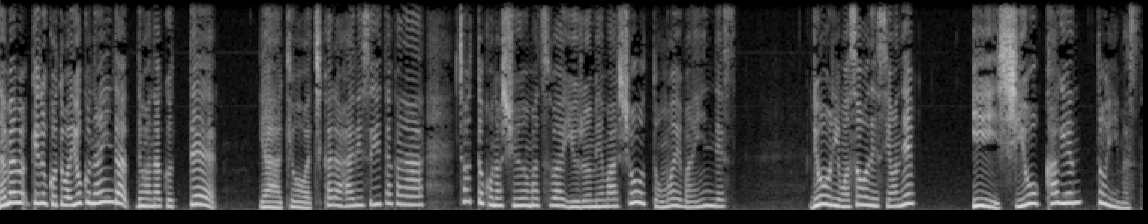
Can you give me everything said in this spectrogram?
怠けることは良くないんだではなくって、いや今日は力入りすぎたから、ちょっとこの週末は緩めましょうと思えばいいんです。料理もそうですよね。いい塩加減と言います。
